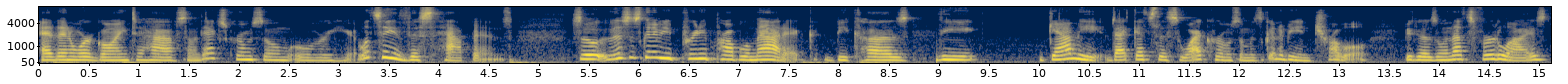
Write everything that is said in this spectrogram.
And then we're going to have some of the X chromosome over here. Let's say this happens. So this is going to be pretty problematic because the gamete that gets this Y chromosome is going to be in trouble because when that's fertilized,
